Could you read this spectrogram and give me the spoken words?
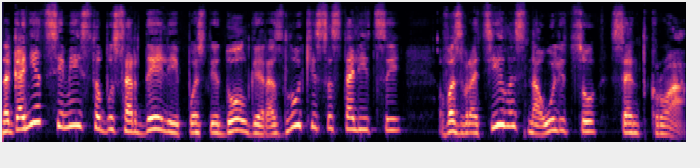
Наконец, семейство Бусарделей после долгой разлуки со столицей возвратилось на улицу Сент-Круа.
